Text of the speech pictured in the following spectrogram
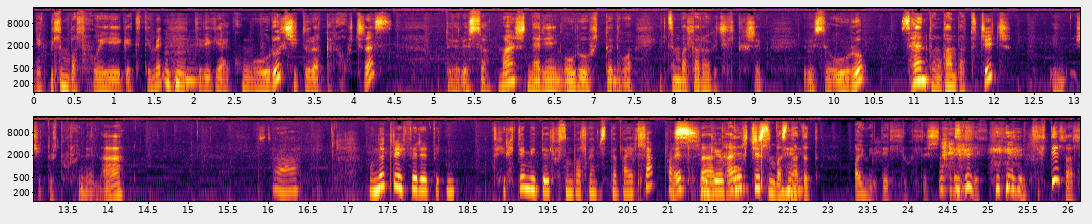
яг бэлэн болох вэ гэд тийм ээ. Тэрийг яг хүн өөрөө л шийдвэрээ гаргах учраас одоо ерөөсөө маш нарийн өөрөө өөртөө нөгөө эзэн болоорой гэж хэлдэг шиг ерөөсөө өөрөө сайн тунгаан бодож иж энэ шийдвэрт хүрэх нь байна. За. Өнөөдрийн эфирээр бидэнд хэрэгтэй мэдээлэл өгсөн болго юмчтай баярлалаа. Бас ингээ хайрчилсан бас надад гой мэдээлэл өглөө шүү дээ. Мэдлэгтэй л бол.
